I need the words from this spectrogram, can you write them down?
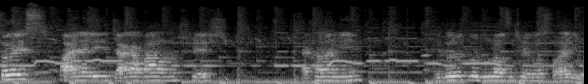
তো গাইস ফাইনালি জায়গা বানানো শেষ। এখন আমি ভিতরে তো যেগুলো আছে সেগুলো সরাই দিব।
